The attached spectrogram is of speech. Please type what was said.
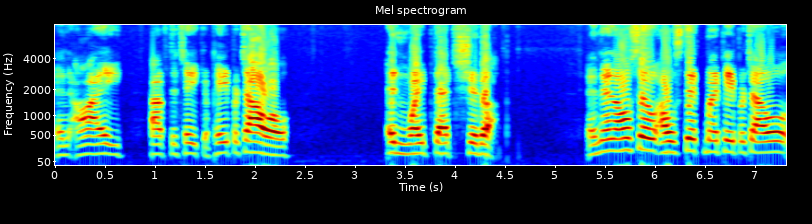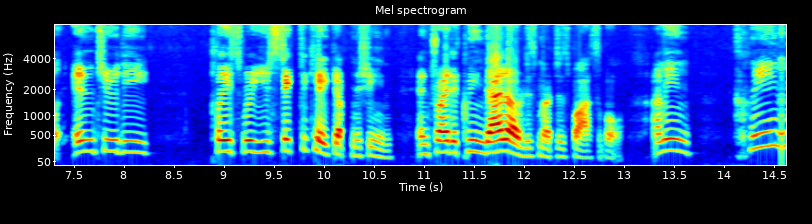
And I have to take a paper towel and wipe that shit up. And then also, I'll stick my paper towel into the place where you stick the K cup machine and try to clean that out as much as possible. I mean, clean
